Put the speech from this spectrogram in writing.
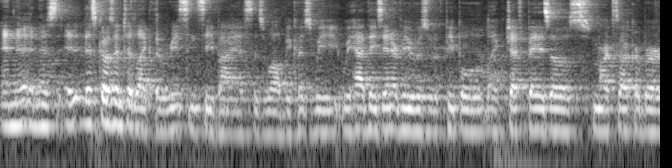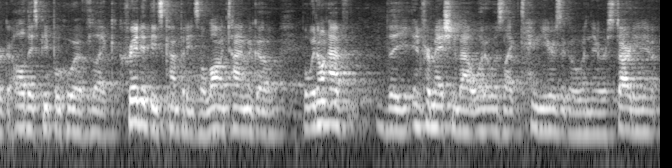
and, and this, this goes into like the recency bias as well because we, we have these interviews with people like Jeff Bezos, Mark Zuckerberg, all these people who have like created these companies a long time ago, but we don't have the information about what it was like 10 years ago when they were starting it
